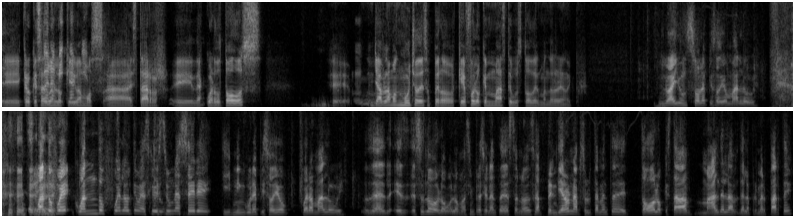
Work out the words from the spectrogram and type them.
Eh, creo que es algo Para en lo que también. íbamos a estar eh, de acuerdo todos. Eh, Mm. ya hablamos mucho de eso, pero ¿qué fue lo que más te gustó del Mandalorian, Héctor? No hay un solo episodio malo, güey. ¿Cuándo fue, ¿Cuándo fue la última vez que viste una serie y ningún episodio fuera malo, güey? O sea, es- eso es lo, lo- lo más impresionante de esto, ¿no? Es que aprendieron absolutamente de todo lo que estaba mal de la, de la primera parte,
